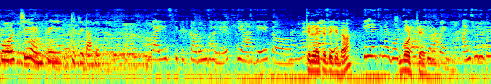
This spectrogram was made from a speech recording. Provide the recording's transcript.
फोर्टची एंट्री तिकीट आहे. गाईज तिकीट काढून झालेत. हे आहेत किल्ल्याचे. तिकीट? किल्ल्याचे नाही बोटचे. बोटचे. ऐंशी रुपये. ऐंशी रुपये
